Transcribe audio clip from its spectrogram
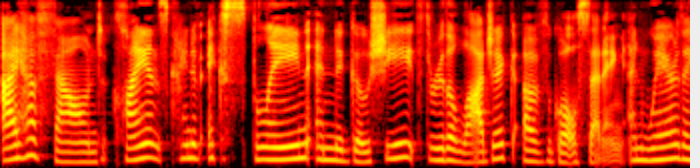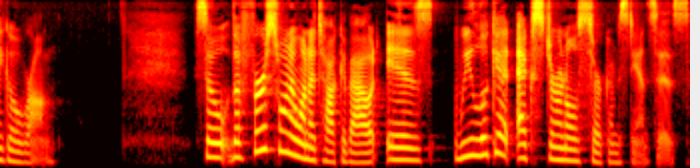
I have found clients kind of explain and negotiate through the logic of goal setting and where they go wrong. So, the first one I want to talk about is we look at external circumstances.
